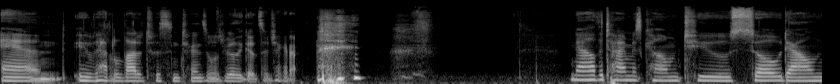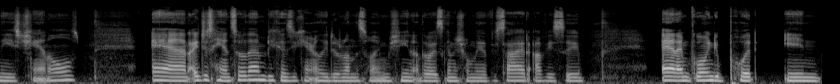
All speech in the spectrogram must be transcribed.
and it had a lot of twists and turns and was really good. So check it out. now the time has come to sew down these channels. And I just hand sew them because you can't really do it on the sewing machine. Otherwise, it's going to show on the other side, obviously. And I'm going to put in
